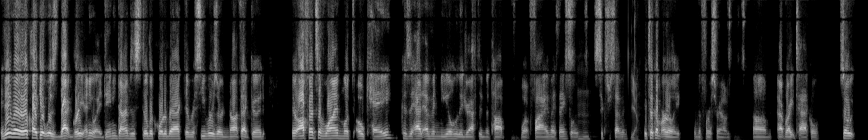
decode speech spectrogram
it didn't really look like it was that great anyway. Danny Dimes is still the quarterback. The receivers are not that good. Their offensive line looked okay because they had Evan Neal, who they drafted in the top what five, I think, or Mhm. six or seven. Yeah. they took him early in the first round um, at right tackle. So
